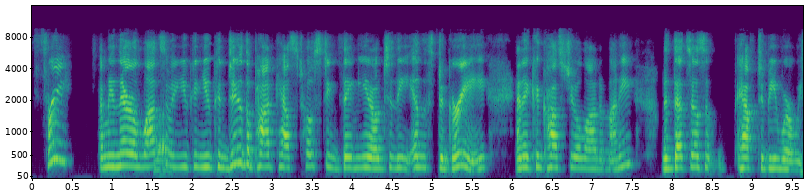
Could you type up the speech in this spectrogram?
free. I mean, there are lots of you can you can do the podcast hosting thing, you know, to the nth degree, and it can cost you a lot of money, but that doesn't have to be where we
